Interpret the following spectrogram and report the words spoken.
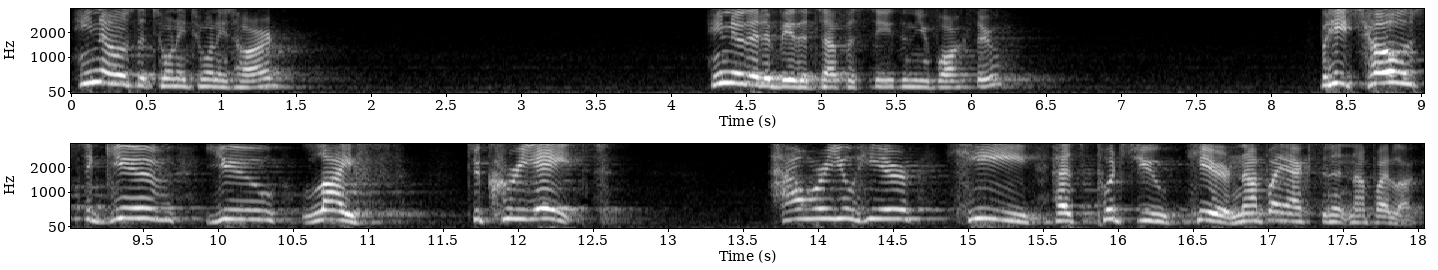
He knows that 2020 is hard. He knew that it'd be the toughest season you've walked through. But He chose to give you life, to create. How are you here? He has put you here, not by accident, not by luck.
